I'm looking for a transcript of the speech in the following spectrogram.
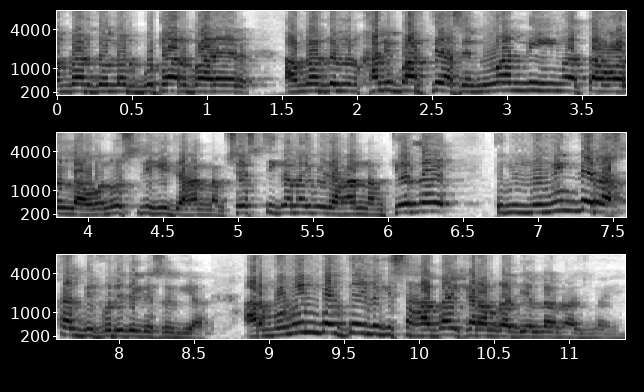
আমরার দলর বুটার বাড়ের, আমরার দলর খালি বাড়তে আছে নুয়াল্লিহি মা তাওয়াল্লা ও জাহান্নাম। শেষ ঠিকানা হইবে জাহান্নাম। কেউ দেয় তুমি মুমিনদের রাস্তার বিপরীতে গেছো গিয়া। আর মুমিন বলতে হইলে কি সাহাবাই কারাম রাজি আল্লাহ আজমাইন।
